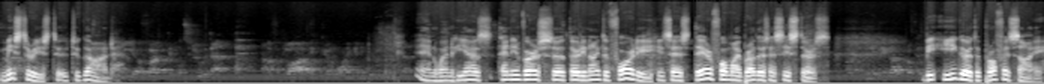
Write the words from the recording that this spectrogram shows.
mysteries to, to God. And when he has, then in verse uh, 39 to 40, he says, Therefore, my brothers and sisters, be eager to prophesy,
